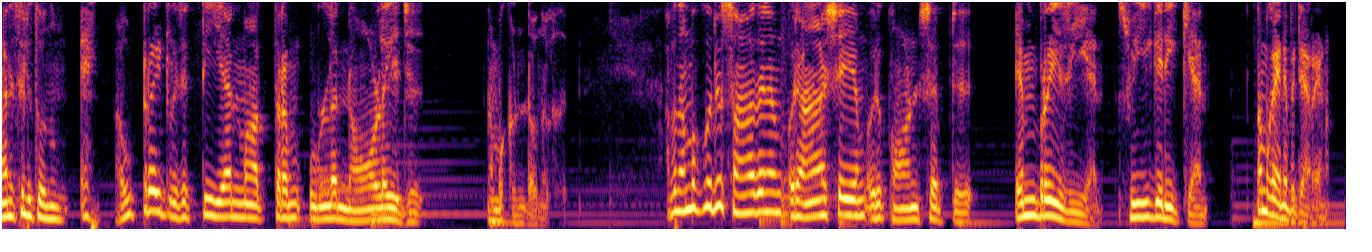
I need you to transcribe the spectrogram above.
മനസ്സിൽ തോന്നും ഔട്ട്റൈറ്റ് റിജക്റ്റ് ചെയ്യാൻ മാത്രം ഉള്ള നോളേജ് നമുക്കുണ്ടോ എന്നുള്ളത്. അപ്പോൾ നമുക്കൊരു സാധനം ഒരാശയം ഒരു കോൺസെപ്റ്റ് എംബ്രേസ് ചെയ്യാൻ സ്വീകരിക്കാൻ നമുക്കതിനെപ്പറ്റി അറിയണം.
